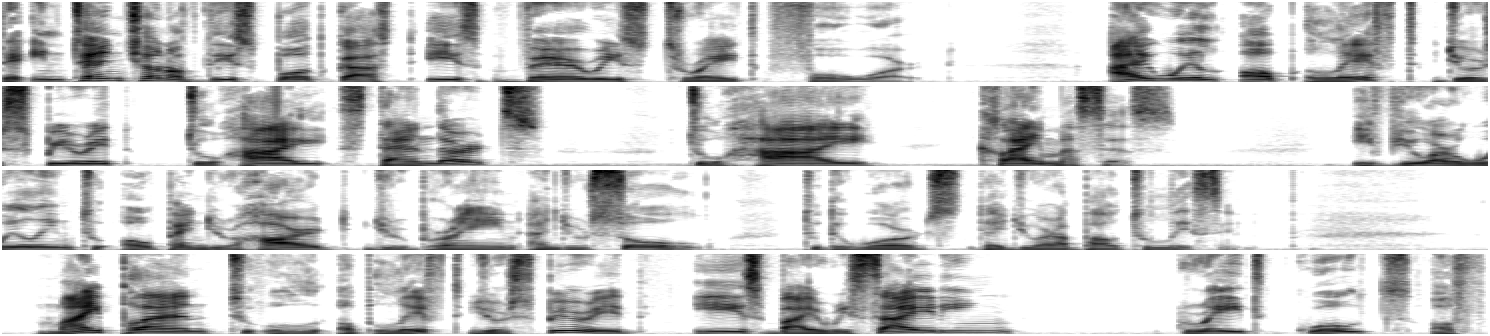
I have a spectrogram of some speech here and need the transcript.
The intention of this podcast is very straightforward. I will uplift your spirit to high standards, to high climaxes. If you are willing to open your heart, your brain, and your soul to the words that you are about to listen. My plan to uplift your spirit is by reciting great quotes of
